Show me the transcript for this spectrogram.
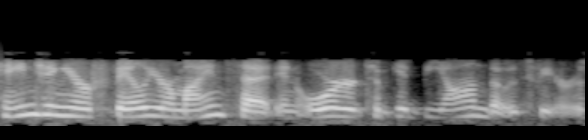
changing your failure mindset in order to get beyond those fears.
